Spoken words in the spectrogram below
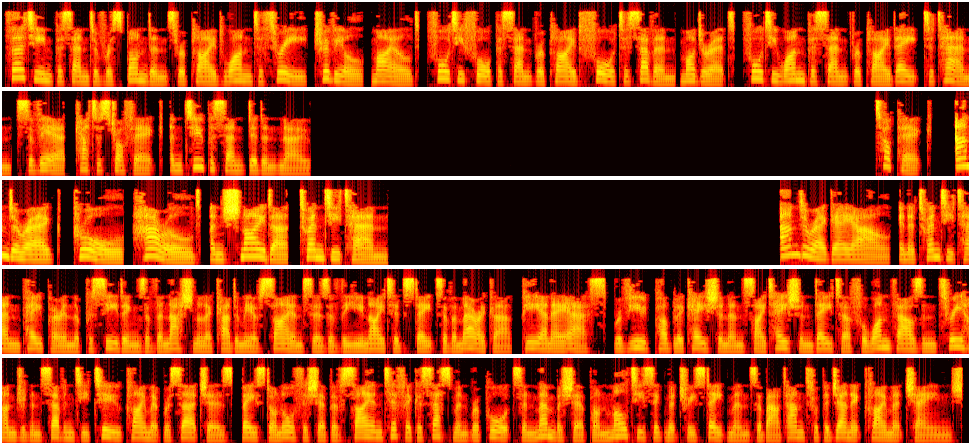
13% of respondents replied 1 to 3 trivial, mild, 44% replied 4 to 7 moderate, 41% replied 8 to 10 severe, catastrophic, and 2% didn't know. Topic: Anderegg, Prall, Harold, and Schneider, 2010. Anderegg et al., in a 2010 paper in the Proceedings of the National Academy of Sciences of the United States of America PNAS, reviewed publication and citation data for 1,372 climate researchers, based on authorship of scientific assessment reports and membership on multi-signatory statements about anthropogenic climate change.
